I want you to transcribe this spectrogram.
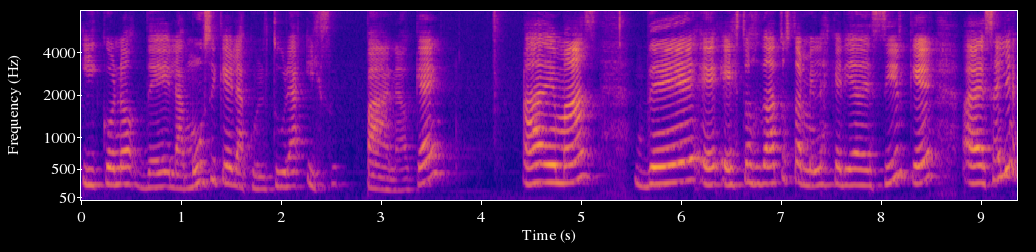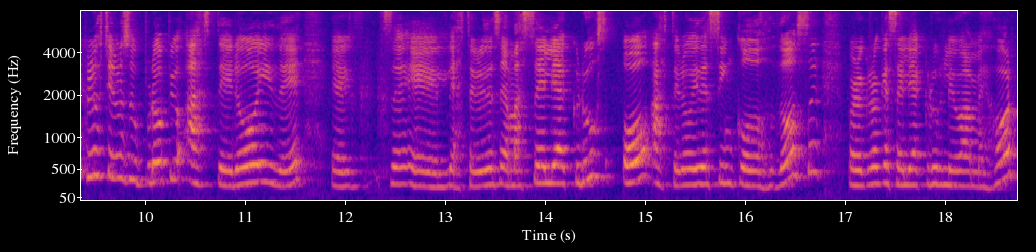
ícono de la música y la cultura hispana, ¿ok? Además de eh, estos datos, también les quería decir que eh, Celia Cruz tiene su propio asteroide, el, el, asteroide se llama Celia Cruz o asteroide 5212, pero creo que Celia Cruz le va mejor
